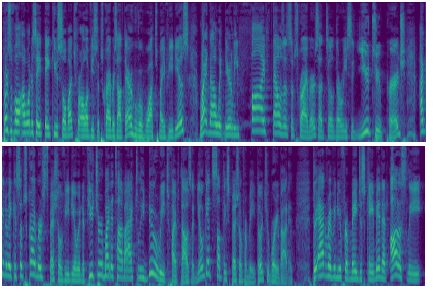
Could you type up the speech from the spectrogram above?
First of all, I want to say thank you so much for all of you subscribers out there who have watched my videos. Right now, with nearly 5,000 subscribers until the recent YouTube purge, I'm gonna make a subscriber special video in the future by the time I actually do reach 5,000. You'll get something special from me, don't you worry about it. The ad revenue from May just came in and honestly,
